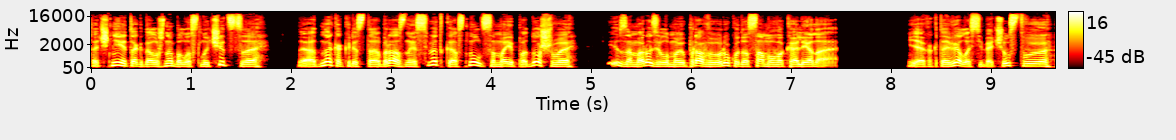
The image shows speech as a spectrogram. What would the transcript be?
Точнее, так должно было случиться, однако крестообразный свет коснулся моей подошвы и заморозил мою правую руку до самого колена. Я как-то вяло себя чувствую,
